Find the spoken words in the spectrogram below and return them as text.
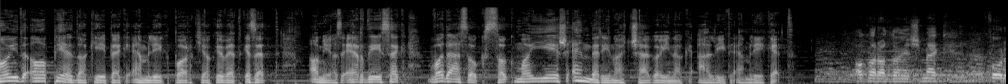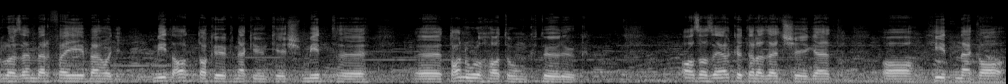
Majd a példaképek emlékparkja következett, ami az erdészek, vadászok szakmai és emberi nagyságainak állít emléket. Akaratlan is megfordul az ember fejébe, hogy mit adtak ők nekünk, és mit ö, ö, tanulhatunk tőlük. Az az elkötelezettséget, a hitnek a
